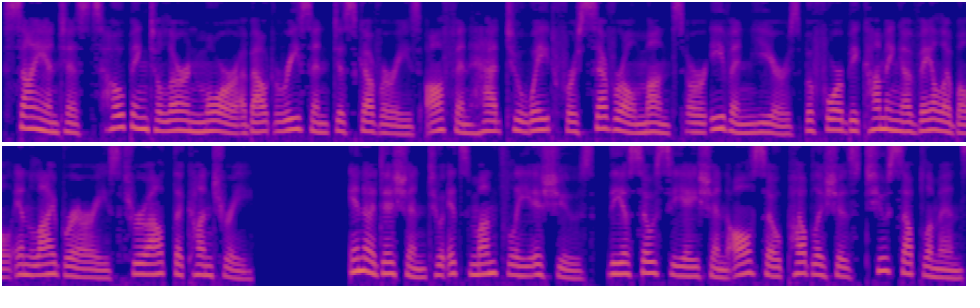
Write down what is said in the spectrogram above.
Scientists hoping to learn more about recent discoveries often had to wait for several months or even years before becoming available in libraries throughout the country. In addition to its monthly issues, the association also publishes two supplements,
